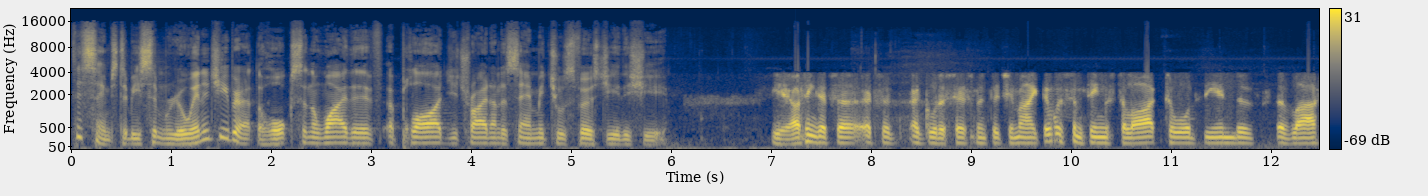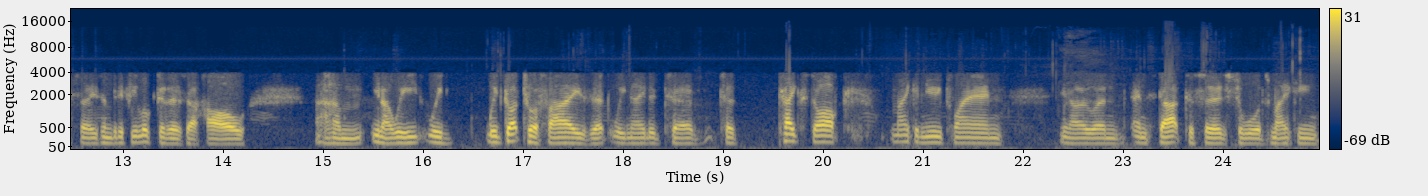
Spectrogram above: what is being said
there seems to be some real energy about the Hawks and the way they've applied your trade under Sam Mitchell's first year this year. Yeah, I think it's a it's a, a good assessment that you make. There was some things to like towards the end of, of last season, but if you looked at it as a whole, um, you know, we we we'd got to a phase that we needed to to take stock, make a new plan, you know, and, and start to surge towards making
